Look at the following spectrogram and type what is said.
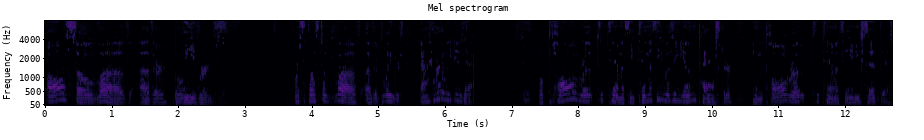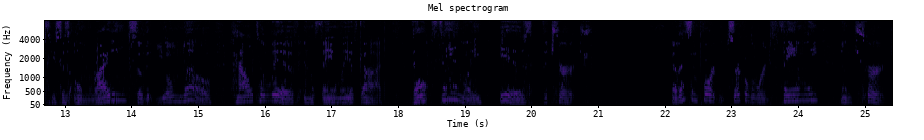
also love other believers. We're supposed to love other believers. Now, how do we do that? Well, Paul wrote to Timothy. Timothy was a young pastor, and Paul wrote to Timothy, and he said this. He says, I'm writing so that you'll know how to live in the family of God. That family is the church. Now that's important. Circle the word family and church.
